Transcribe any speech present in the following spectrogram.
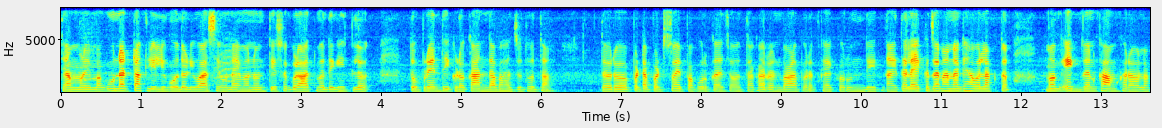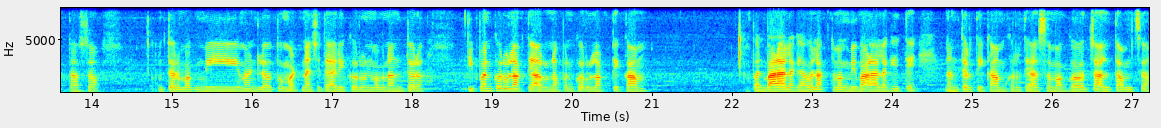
त्यामुळे मग उन्हात टाकलेली गोदडी वास येऊ नये म्हणून ते सगळं आतमध्ये घेतलं. तोपर्यंत इकडं कांदा भाजत होता. तर पटापट स्वयंपाक उरकायचा होता कारण बाळ परत काय करून देत नाही. त्याला एक जणांना घ्यावं लागतं मग एक जण काम करावं लागतं असं. तर मग मी म्हटलं तो मटणाची तयारी करून मग नंतर ती पण करू लागते अरुणा पण करू लागते काम. पण बाळाला घ्यावं लागतं. मग मी बाळाला घेते नंतर ते काम करते असं मग चालतं आमचं.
